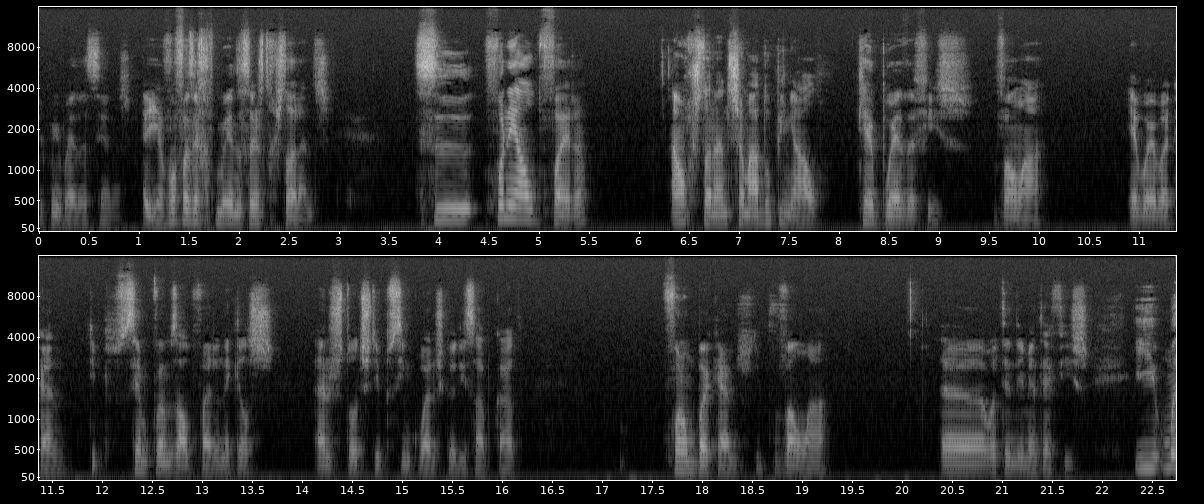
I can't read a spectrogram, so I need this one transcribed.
Eu comi bem das cenas. Aí, eu vou fazer recomendações de restaurantes. Se forem à Albufeira, há um restaurante chamado O Pinhal que é bué da fixe. Vão lá. É bué bacana. Tipo, sempre que vamos à Albufeira, naqueles anos todos, tipo 5 anos que eu disse há bocado, foram bacanos. Tipo, vão lá. Uh, o atendimento é fixe. E uma,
